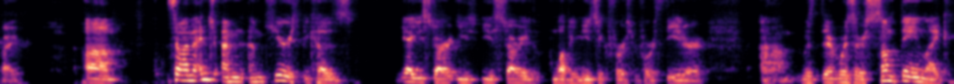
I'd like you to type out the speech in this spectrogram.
Right. Um so i'm i'm i'm curious because yeah you start you you started loving music first before theater um, was there was there something like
